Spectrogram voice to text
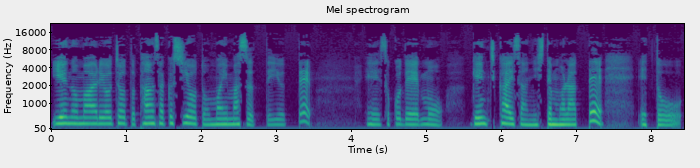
家の周りをちょっと探索しようと思いますって言って、えー、そこでもう現地解散にしてもらって、えっと、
